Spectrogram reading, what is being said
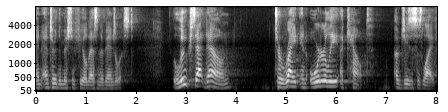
and entered the mission field as an evangelist. Luke sat down to write an orderly account of Jesus' life.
